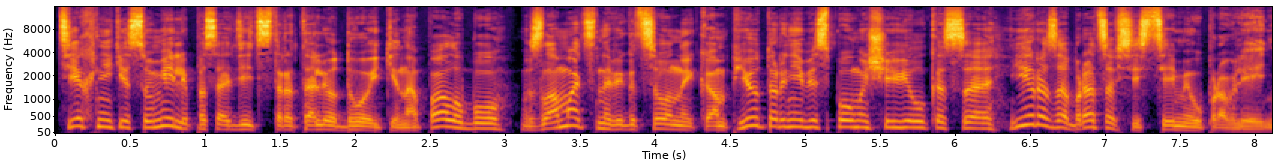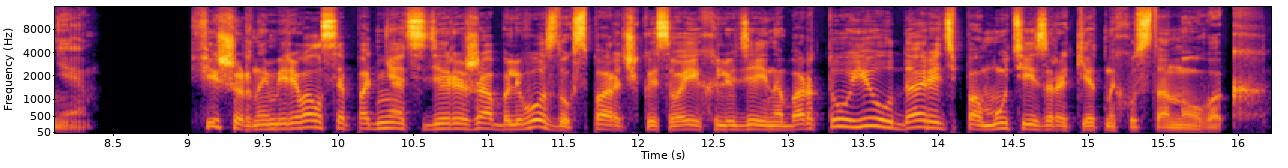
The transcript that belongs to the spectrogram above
Техники сумели посадить стратолет двойки на палубу, взломать навигационный компьютер не без помощи Вилкоса и разобраться в системе управления. Фишер намеревался поднять дирижабль воздух с парочкой своих людей на борту и ударить по мути из ракетных установок.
